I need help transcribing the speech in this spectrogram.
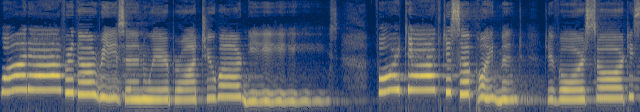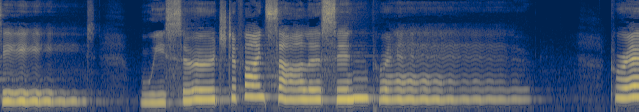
whatever the reason we're brought to our knees, for death, disappointment, divorce, or disease, we search to find solace in prayer. Prayer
